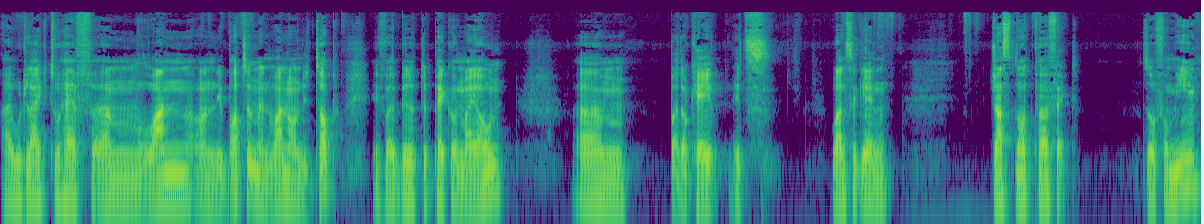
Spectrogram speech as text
I would like to have um, one on the bottom and one on the top if I build the pack on my own. Um, but okay, it's once again just not perfect. So for me,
